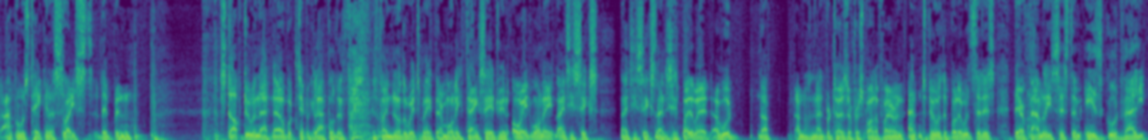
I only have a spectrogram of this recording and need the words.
Apple was taking a slice. They've been stopped doing that now, but typical Apple, they'll find, they'll find another way to make their money. Thanks, Adrian. 0818 96 96 96. By the way, I would not I'm not an advertiser for Spotify or anything to do with it, but I would say this: their family system is good value.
